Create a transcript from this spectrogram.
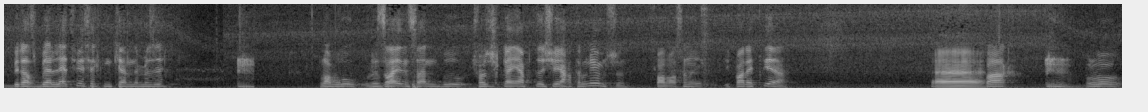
Biraz belli etmesek mi kendimizi? La bu Rıza'nın sen bu çocukken yaptığı şeyi hatırlıyor musun? Babasını ihbar etti ya. He. Bak bu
